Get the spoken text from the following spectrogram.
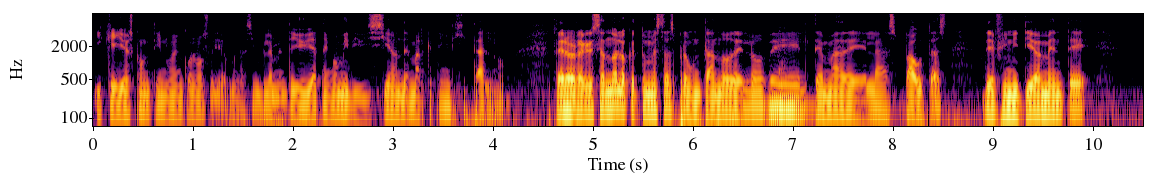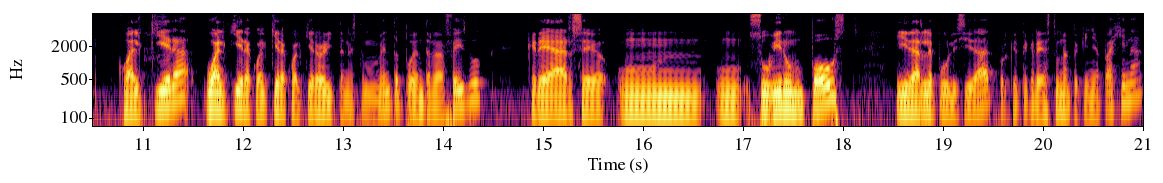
y que ellos continúen con lo suyo. Bueno, simplemente yo ya tengo mi división de marketing digital, ¿no? Pero regresando a lo que tú me estás preguntando de lo del tema de las pautas, definitivamente cualquiera, cualquiera, cualquiera, cualquiera ahorita en este momento puede entrar a Facebook, crearse un, un- subir un post y darle publicidad porque te creaste una pequeña página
